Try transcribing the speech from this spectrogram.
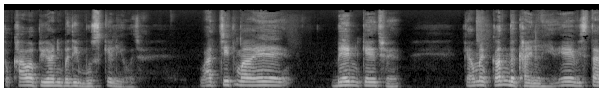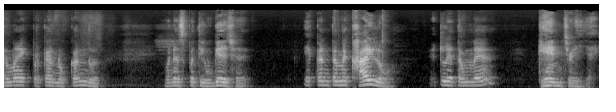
તો ખાવા પીવાની બધી મુશ્કેલીઓ છે. વાતચીતમાં એ બેન કહે છે કે અમે કંદ ખાઈ લઈએ. એ વિસ્તારમાં એક પ્રકારનો કંદ વનસ્પતિ ઉગે છે. એ કંદ તમે ખાઈ લો એટલે તમને ઘેન ચડી જાય.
